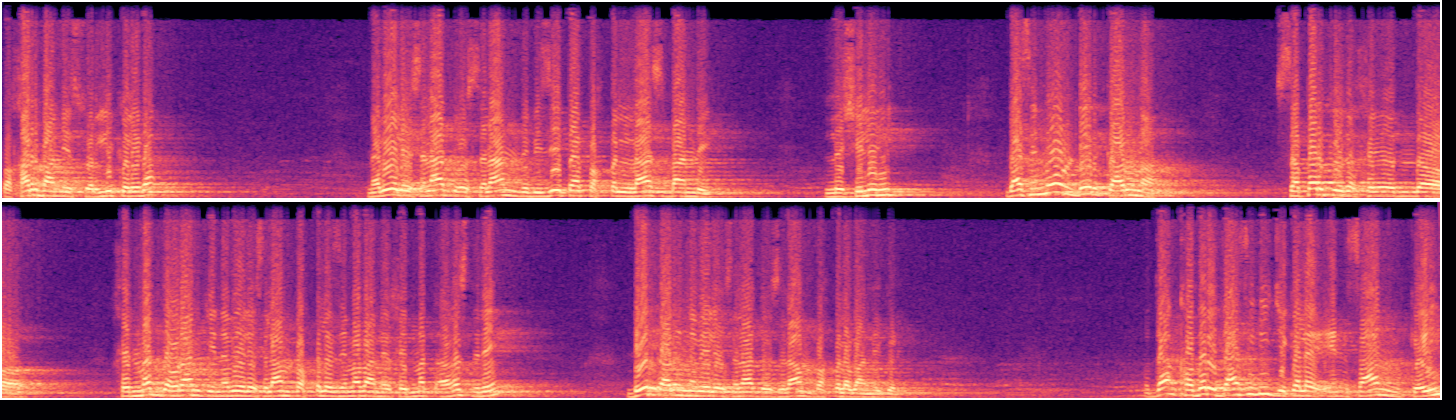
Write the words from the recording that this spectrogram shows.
په خر باندې سورلی کړي دا نبی علیہ الصلوۃ والسلام د بيزي په خپل لاس باندې لشلی دا سه نور ډیر کارونه سفر کې د خدمت دوران کې نبی علیہ السلام په خپل ذمہ باندې خدمت اغست دي ډیر کارونه نبی علیہ الصلوۃ والسلام په خپل باندې کړی دا خبره داسې دي چې کله انسان کوي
